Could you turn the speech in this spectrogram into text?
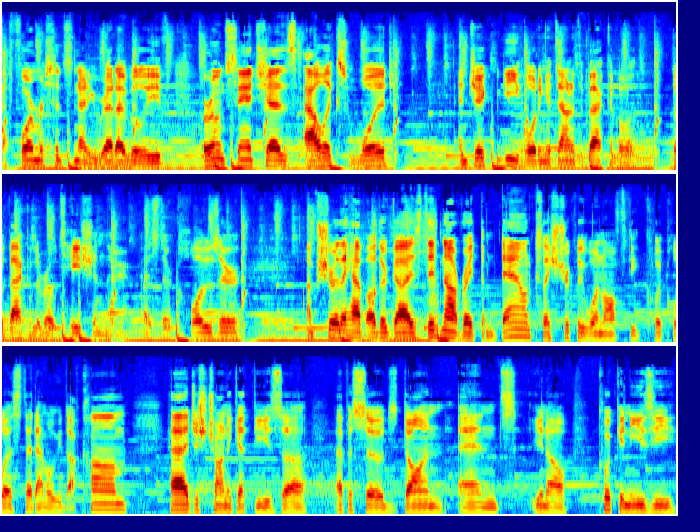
a former Cincinnati Red, I believe. Aaron Sanchez, Alex Wood, and Jake McGee holding it down at the back of the the back of the rotation there as their closer. I'm sure they have other guys. Did not write them down because I strictly went off the quick list that MLB.com had, just trying to get these uh, episodes done and you know quick and easy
